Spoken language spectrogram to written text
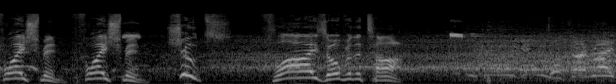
Fleischman, Fleischman shoots. Flies over the top. Right.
